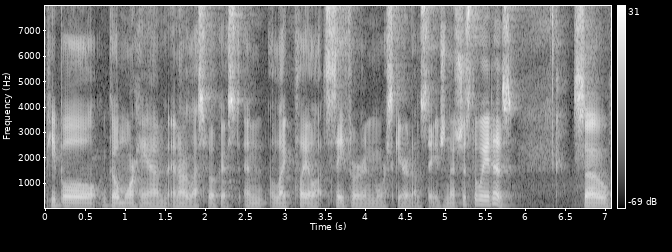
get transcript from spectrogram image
people go more ham and are less focused and like play a lot safer and more scared on stage, and that's just the way it is. So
